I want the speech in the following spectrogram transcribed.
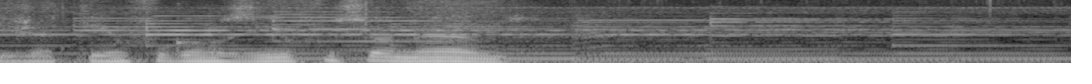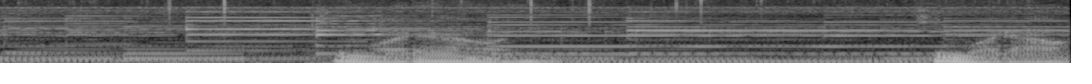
Aqui já tem o fogãozinho funcionando. Que moral, hein? Que moral.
